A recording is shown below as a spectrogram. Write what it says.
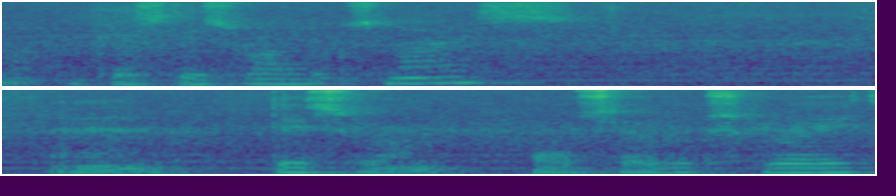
I guess this one looks nice and this one also looks great.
